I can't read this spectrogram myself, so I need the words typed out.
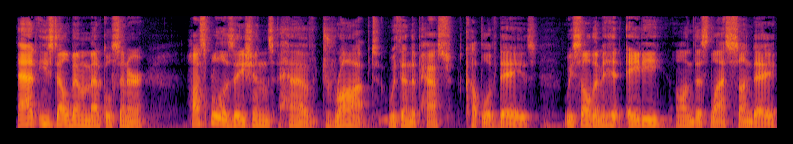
At East Alabama Medical Center, hospitalizations have dropped within the past couple of days. We saw them hit 80 on this last Sunday,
